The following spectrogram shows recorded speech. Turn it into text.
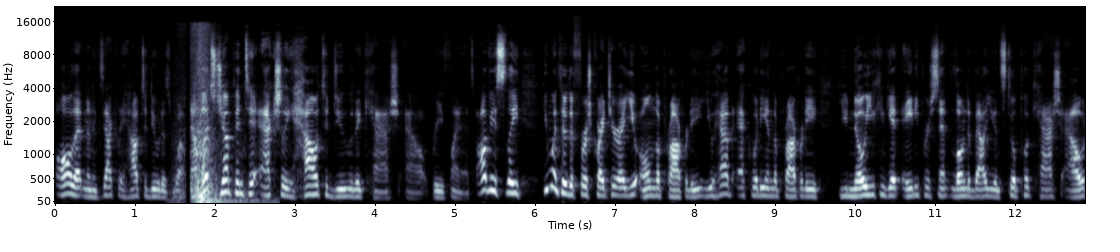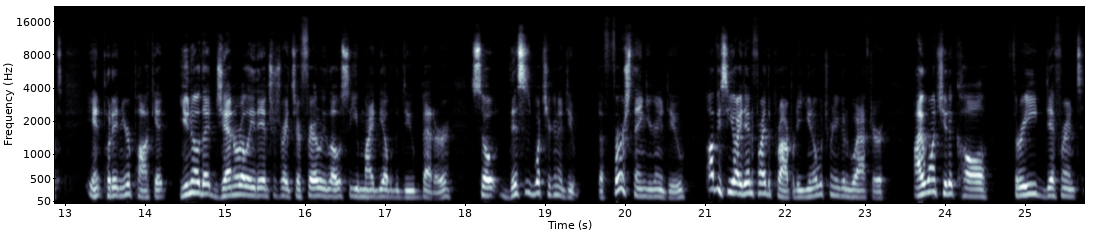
all that and exactly how to do it as well. Now, let's jump into actually how to do the cash out refinance. Obviously, you went through the first criteria. You own the property, you have equity in the property, you know you can get 80% loan to value and still put cash out and put it in your pocket. You know that generally the interest rates are fairly low, so you might be able to do better. So, this is what you're going to do. The first thing you're going to do, obviously, you identify the property, you know which one you're going to go after. I want you to call three different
